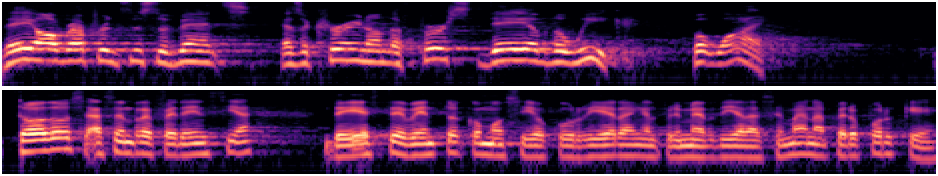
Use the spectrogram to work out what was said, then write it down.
They all reference this event as occurring on the first day of the week. But why? todos hacen referencia de este evento como si ocurriera en el primer día de la semana. ¿Pero por qué?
